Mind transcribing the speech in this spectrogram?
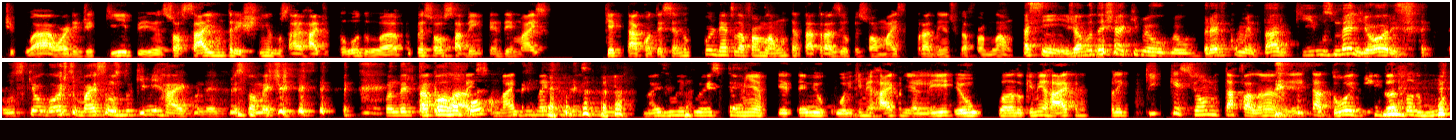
tipo, ah, ordem de equipe, só sai um trechinho, não sai o rádio todo, ah, para o pessoal saber entender mais que está acontecendo por dentro da Fórmula 1, tentar trazer o pessoal mais para dentro da Fórmula 1. Assim, já vou deixar aqui meu, meu breve comentário que os melhores, os que eu gosto mais são os do Kimi Raikkonen, né? principalmente quando ele estava lá. Mais uma influência minha, mais uma influência minha, porque teve o, o Kimi Raikkonen ali, eu quando o Kimi Raikkonen, Falei, o que, que esse homem tá falando? Ele tá doido, xingando todo mundo.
